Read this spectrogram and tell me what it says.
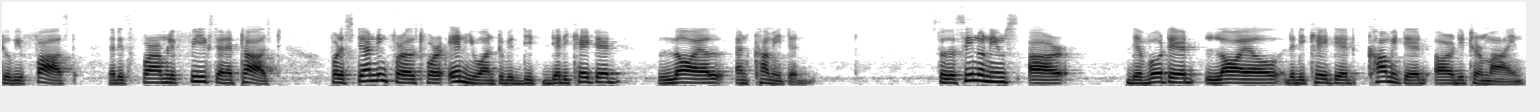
to be fast, that is firmly fixed and attached, for standing first for anyone to be de dedicated, loyal, and committed. So the synonyms are devoted, loyal, dedicated, committed, or determined.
